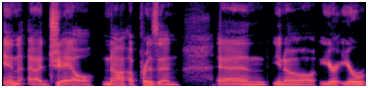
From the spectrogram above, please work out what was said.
in a jail, not a prison, and you know you're you're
